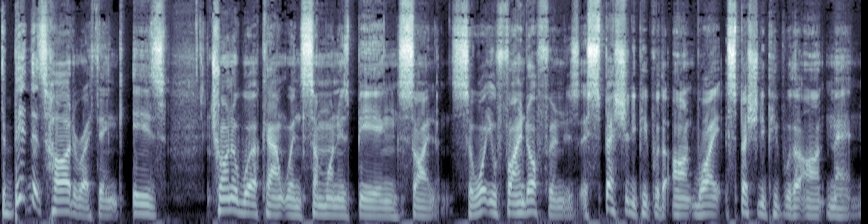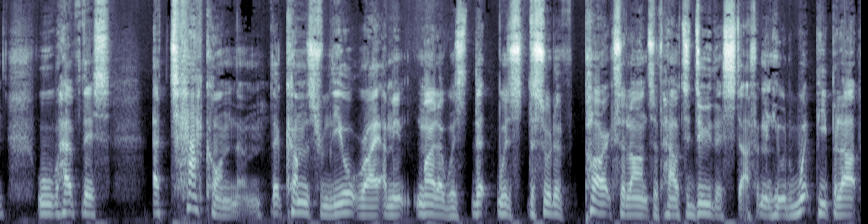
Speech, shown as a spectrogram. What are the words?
The bit that's harder, I think, is trying to work out when someone is being silenced. So what you'll find often is, especially people that aren't white, especially people that aren't men, will have this attack on them that comes from the alt right. I mean, Milo was that was the sort of par excellence of how to do this stuff. I mean, he would whip people up,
